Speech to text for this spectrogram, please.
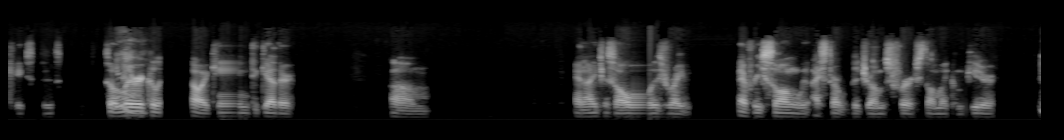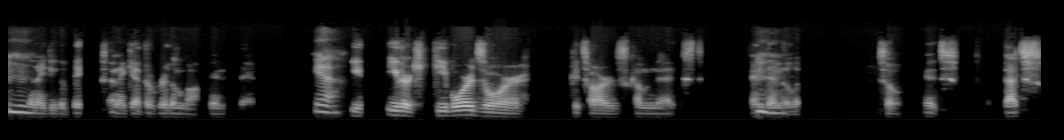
case it is. So yeah. lyrically, how it came together. Um, and I just always write every song with. I start with the drums first on my computer, mm-hmm. then I do the bass, and I get the rhythm locked in. yeah. E- either keyboards or guitars come next, and mm-hmm. then the. So it's that's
